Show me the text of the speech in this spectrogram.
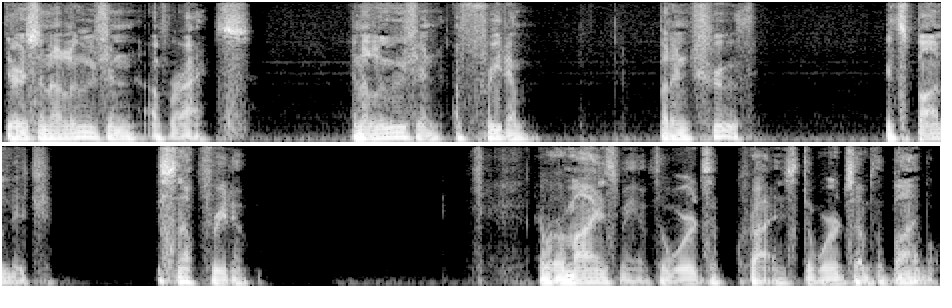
There's an illusion of rights, an illusion of freedom. But in truth, it's bondage. It's not freedom. It reminds me of the words of Christ, the words of the Bible.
